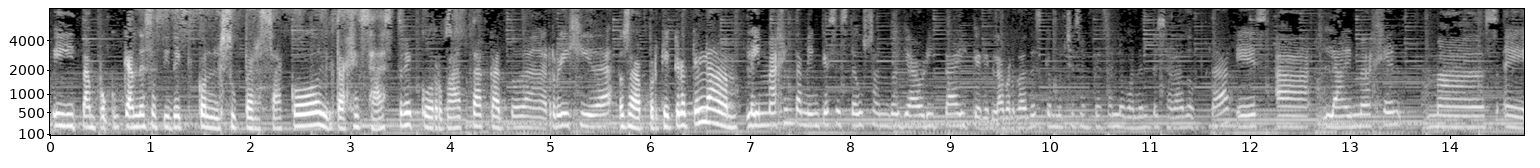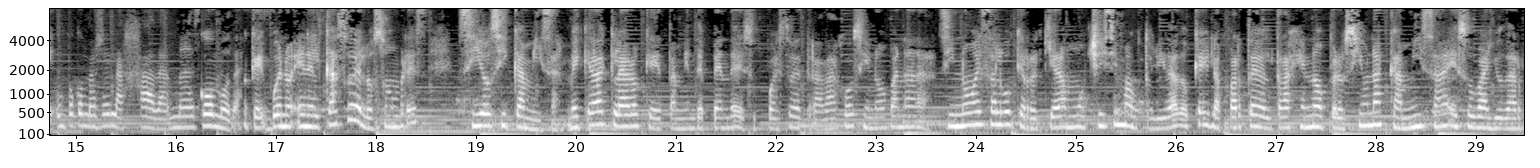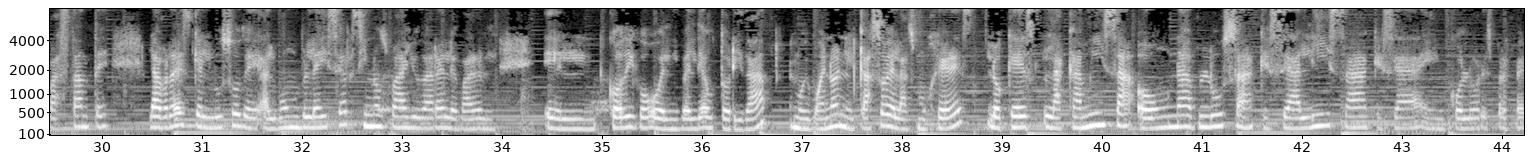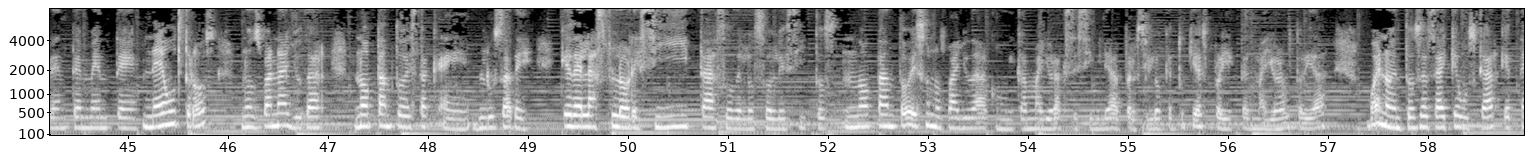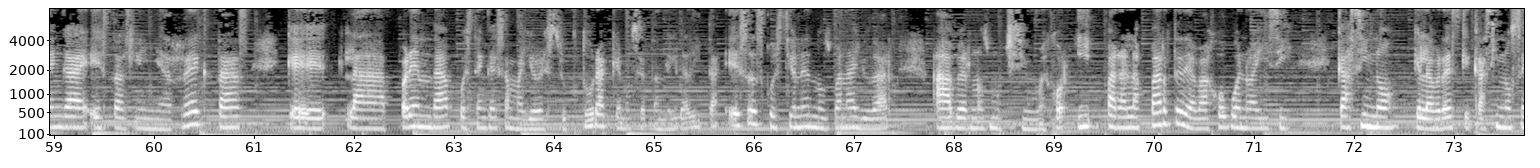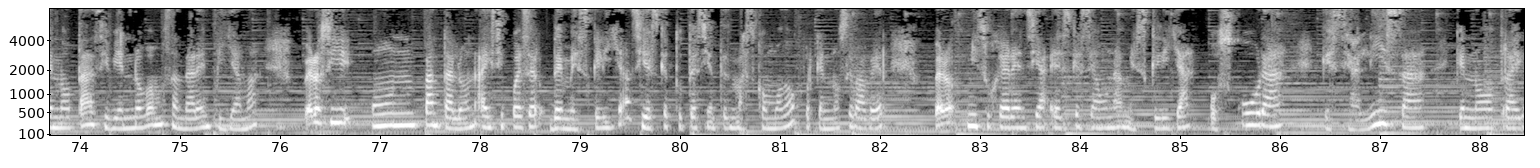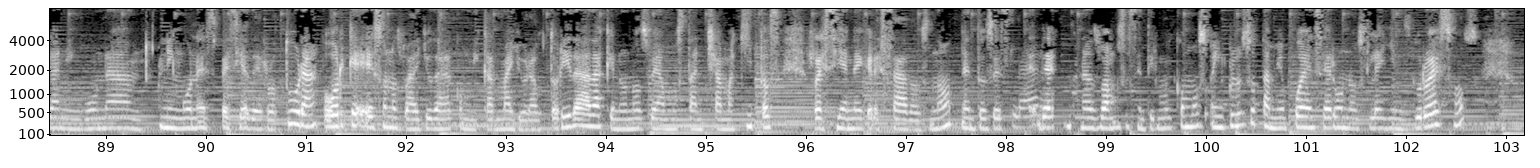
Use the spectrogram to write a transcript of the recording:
y tampoco que andes así de con el super saco, el traje sastre, corbata acá toda rígida, o sea, porque creo que la, la, imagen también que se está usando ya ahorita y que la verdad es que muchas empresas lo van a empezar a adoptar es a la imagen más, eh, un poco más relajada, más cómoda. Ok, bueno, en el caso de los hombres, sí o sí camisa. Me queda claro que también depende de su puesto de trabajo, si no van a, si no es algo que requiera muchísima autoridad, ok, la parte del traje no, pero si una camisa, eso va a ayudar bastante la verdad es que el uso de algún blazer sí nos va a ayudar a elevar el, el código o el nivel de autoridad. Muy bueno en el caso de las mujeres, lo que es la camisa o una blusa que sea lisa, que sea en colores preferentemente neutros, nos van a ayudar. No tanto esta eh, blusa de que de las florecitas o de los solecitos, no tanto eso nos va a ayudar a comunicar mayor accesibilidad, pero si lo que tú quieres proyectar mayor autoridad, bueno, entonces hay que buscar que tenga estas líneas rectas, que la prenda pues tenga esa mayor estructura, que no sea tan delgadita. Esas cuestiones nos van a ayudar a vernos muchísimo mejor. Y para la parte de abajo, bueno, ahí sí, casi no, que la verdad es que casi no se nota, si bien no vamos a andar en pijama, pero sí un pantalón, ahí sí puede ser de mezclilla, si es que tú te sientes más cómodo, porque no se va a ver, pero mi sugerencia es que sea una mezclilla oscura, que sea lisa, que no traiga ninguna, ninguna especie de rotura, porque eso nos va a ayudar a comunicar mayor autoridad, a que no nos veamos tan chamaquitos recién egresados, ¿no? Entonces, de nos vamos a sentir muy cómodos, o incluso también pueden ser unos leggings gruesos,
